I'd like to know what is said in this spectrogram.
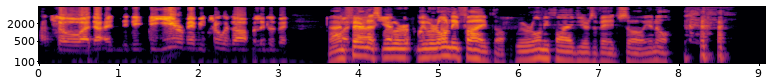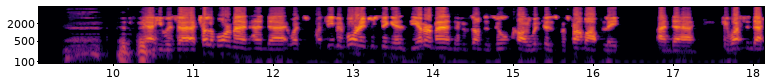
And so uh, that, the, the year maybe threw us off a little bit. In but, fairness, uh, yeah. we were we were only five though. We were only five years of age, so you know. It, it, yeah, he was uh, a Tullamore man, and uh, what's what's even more interesting is the other man that was on the Zoom call with us was from Offaly, and uh, he wasn't that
